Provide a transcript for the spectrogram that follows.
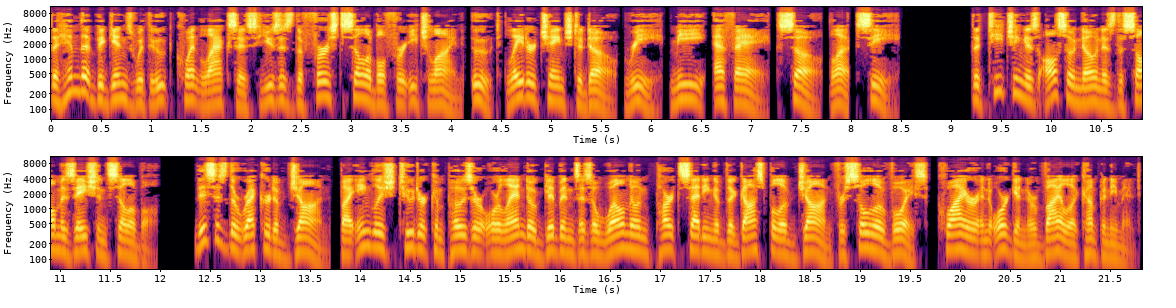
The hymn that begins with ut queant laxis uses the first syllable for each line, ut later changed to do, re, mi, fa, so, la, si. The teaching is also known as the solmization syllable. This is the record of John, by English Tudor composer Orlando Gibbons as a well-known part setting of the Gospel of John for solo voice, choir and organ or viol accompaniment.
